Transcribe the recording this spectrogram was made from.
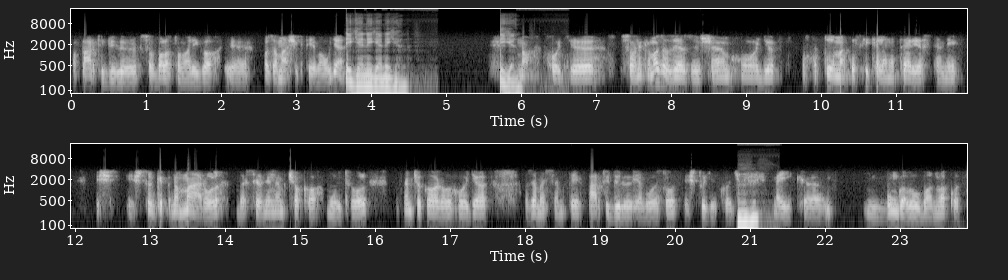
a pártügyülő, szóval Balatonaliga eh, az a másik téma, ugye? Igen, igen, igen. Igen. Na, hogy eh, szóval nekem az az érzésem, hogy ezt a témát ezt ki kellene terjeszteni, és, és tulajdonképpen a máról beszélni, nem csak a múltról, nem csak arról, hogy az MSZMT pártüdülője volt ott, és tudjuk, hogy uh-huh. melyik bungalóban lakott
